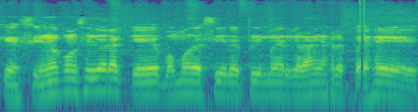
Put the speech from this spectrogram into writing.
que si uno considera que, vamos a decir, el primer gran RPG,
